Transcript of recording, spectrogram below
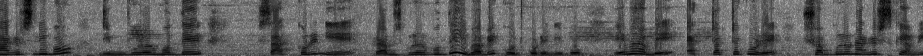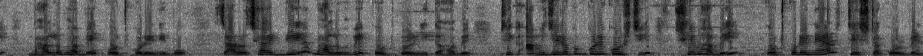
নাগেটস নেব। ডিমগুলোর মধ্যে সাক করে নিয়ে ক্রাবসগুলোর মধ্যে এভাবে কোট করে নিব। এভাবে একটা একটা করে সবগুলো নাগেটসকে আমি ভালোভাবে কোট করে নিব। চারো সাইড দিয়ে ভালোভাবে কোট করে নিতে হবে। ঠিক আমি যেরকম করে করছি, সেভাবেই কোট করে নেওয়ার চেষ্টা করবেন।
